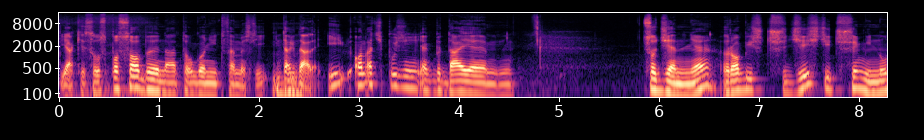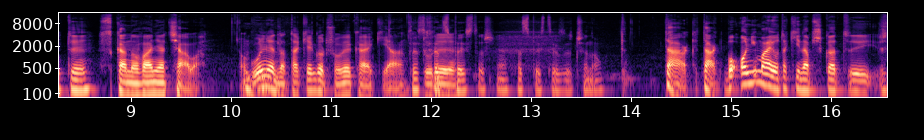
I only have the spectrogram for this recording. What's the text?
jakie są sposoby na tą gonitwę myśli i tak mhm. dalej. I ona ci później jakby daje mm, codziennie robisz 33 minuty skanowania ciała. Ogólnie mhm. dla takiego człowieka jak ja, To jest który... Headspace też, nie? Headspace tak zaczynał. Tak, tak, bo oni mają taki na przykład, y, że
